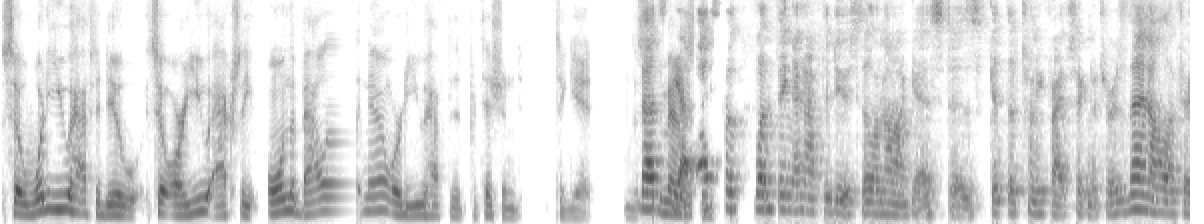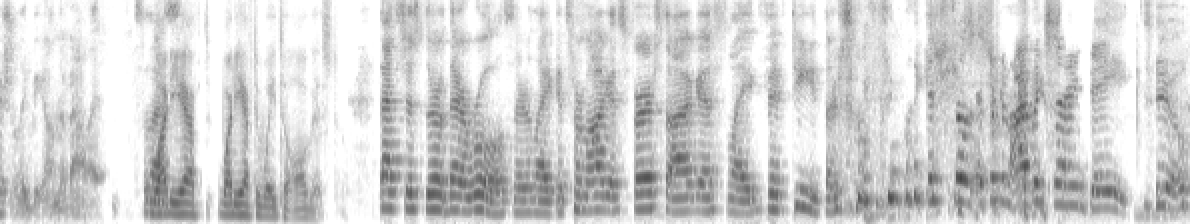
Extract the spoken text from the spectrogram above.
so what do you have to do? So are you actually on the ballot now, or do you have to petition to get? The That's yeah, that's the one thing I have to do still in August is get the 25 signatures. Then I'll officially be on the ballot. So that's, why do you have to? Why do you have to wait till August? that's just their their rules. They're like it's from August first to August like fifteenth or something. Like it's so, it's like an arbitrary date too.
